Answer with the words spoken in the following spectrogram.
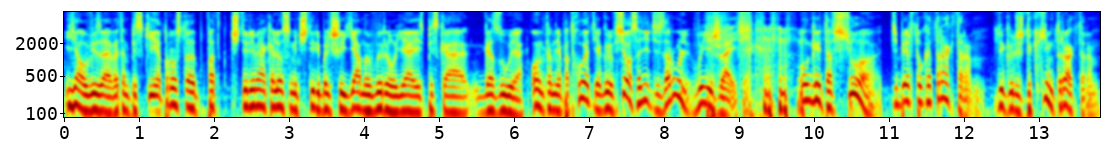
И я увязаю в этом песке, просто под четырьмя колесами четыре большие ямы вырыл я из песка газуя. Он ко мне подходит, я говорю, все, садитесь за руль, выезжайте. Он говорит, а все, теперь только трактором. Ты говоришь, да каким трактором?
